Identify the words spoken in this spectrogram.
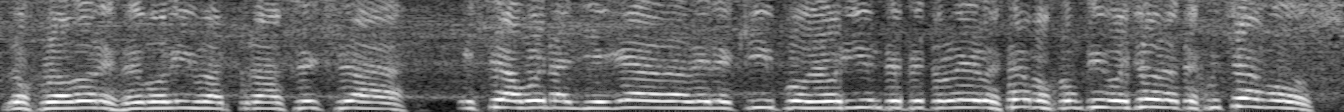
los jugadores de Bolívar tras esa, esa buena llegada del equipo de Oriente Petrolero. Estamos contigo, Jonathan, te escuchamos.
